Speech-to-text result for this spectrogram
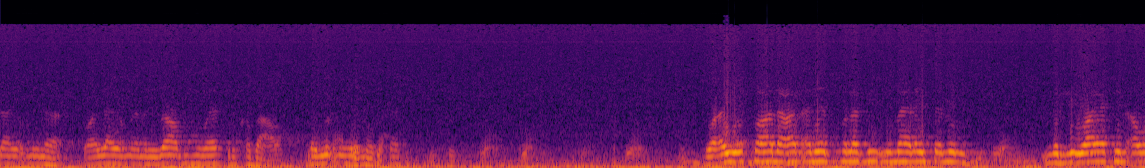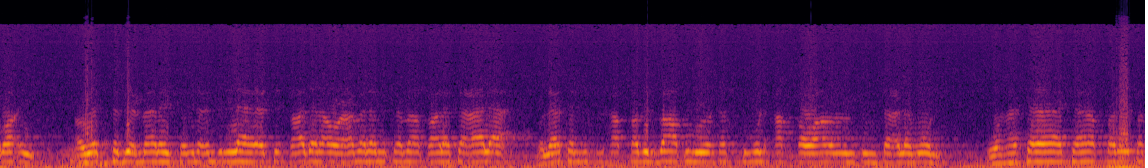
لا يؤمن يؤمن ببعضه ويترك بعضه. يؤمن وأن يصان عن أن يدخل فيه ما ليس منه من رواية أو رأي أو يتبع ما ليس من عند الله اعتقادا أو عملا كما قال تعالى ولا تلبسوا الحق بالباطل وتكتموا الحق وأنتم تعلمون. وهكذا كانت طريقة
